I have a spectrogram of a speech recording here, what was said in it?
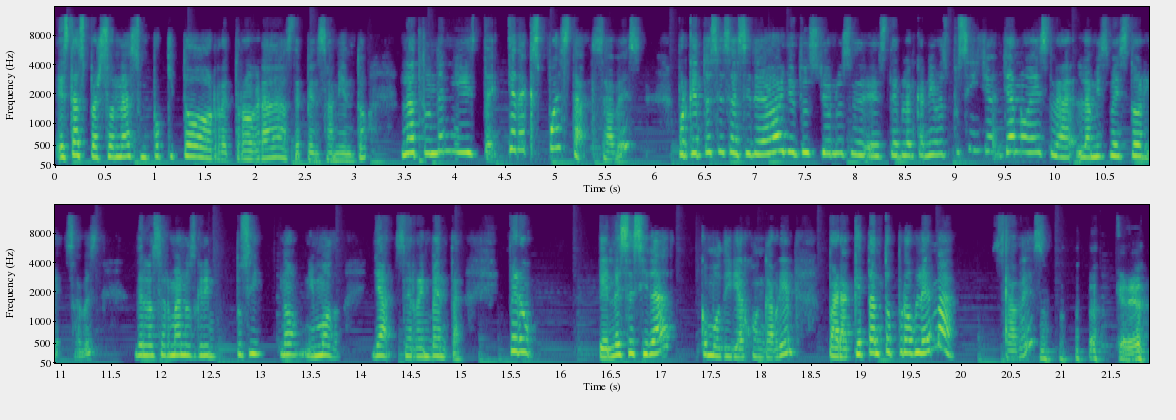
estas personas un poquito retrógradas de pensamiento, la tunden y queda expuesta, ¿sabes? Porque entonces así de, ay, entonces yo no sé, este Blancanieves, pues sí, ya, ya no es la, la misma historia, ¿sabes? De los hermanos Grimm, pues sí, no, ni modo, ya se reinventa. Pero, ¿qué necesidad? Como diría Juan Gabriel, ¿para qué tanto problema? ¿Sabes? creo,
